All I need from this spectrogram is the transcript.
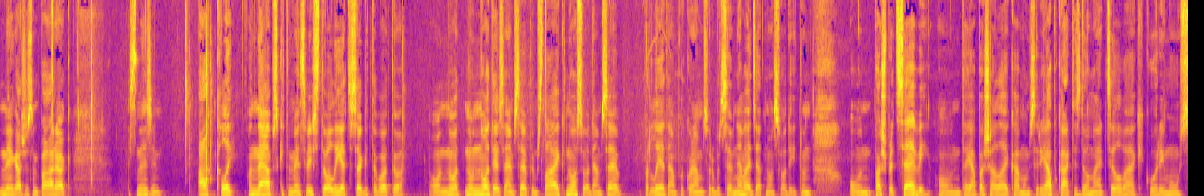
vienkārši esam pārāk, es nezinu, akli un neapskatāmies visu to lietu sagatavoto. Un not, nu, notiesājam sevi pirms laika, nosodām sevi par lietām, par kurām mums varbūt sevi nevajadzētu nosodīt. Un, un paši pret sevi, un tajā pašā laikā mums arī apkārt, es domāju, ir cilvēki, kuri mūs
